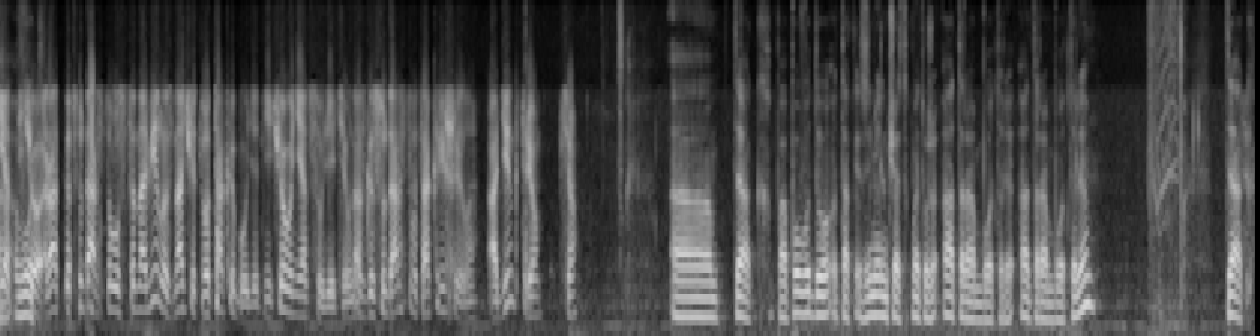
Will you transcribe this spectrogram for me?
Нет, вот. ничего, раз государство установило, значит вот так и будет. Ничего вы не отсудите. У нас государство так решило. Один к трем. Все. А, так, по поводу... Так, земельный участок мы это уже отработали. Отработали. Так.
